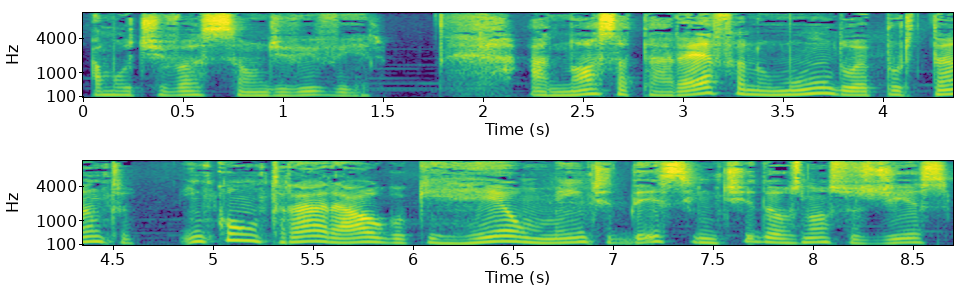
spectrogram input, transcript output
a motivação de viver. A nossa tarefa no mundo é, portanto, encontrar algo que realmente dê sentido aos nossos dias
